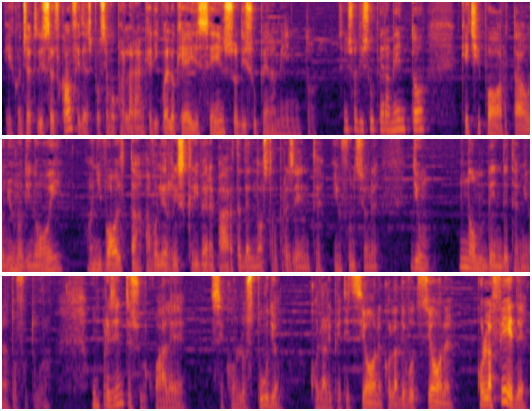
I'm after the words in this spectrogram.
il concetto di self-confidence possiamo parlare anche di quello che è il senso di superamento. Senso di superamento che ci porta, ognuno di noi, ogni volta a voler riscrivere parte del nostro presente in funzione di un non ben determinato futuro. Un presente sul quale, se con lo studio, con la ripetizione, con la devozione, con la fede,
